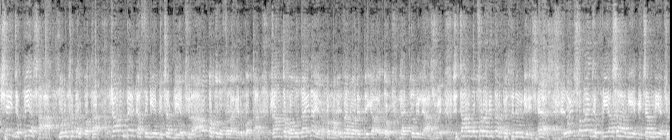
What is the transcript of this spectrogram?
সেই যে প্রিয়া সাহা, মনে থাকার কথা, ট্রাম্পের কাছে গিয়ে বিচার দিয়েছিল। আরও কত বছর আগের কথা। ট্রাম্প তো ক্ষমতাই নাই এখনও জানুয়ারির দিকে হয়তো দায়িত্ব নিলে আসবে। সে চার বছর আগে তার প্রেসিডেন্ট গিরি শেষ ওই সময় যে প্রিয়া সাহা গিয়ে বিচার দিয়েছিল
